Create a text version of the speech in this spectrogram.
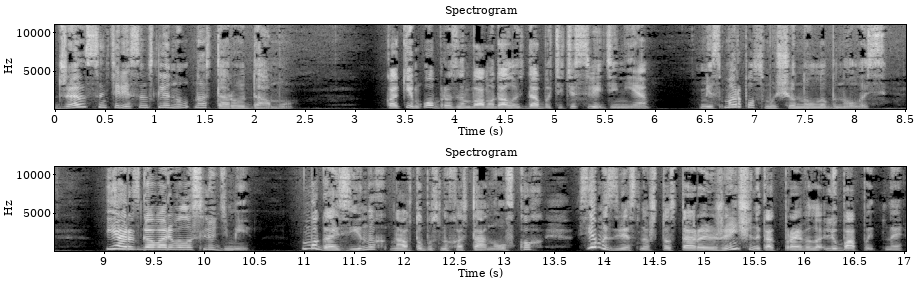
Джайлс с интересом взглянул на старую даму. «Каким образом вам удалось добыть эти сведения?» Мисс Марпл смущенно улыбнулась. «Я разговаривала с людьми. В магазинах, на автобусных остановках. Всем известно, что старые женщины, как правило, любопытны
